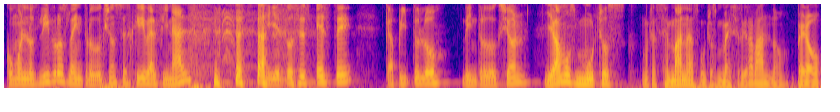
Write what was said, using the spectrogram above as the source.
Como en los libros, la introducción se escribe al final. y entonces este capítulo de introducción Llevamos muchos, muchas semanas, muchos meses grabando, pero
